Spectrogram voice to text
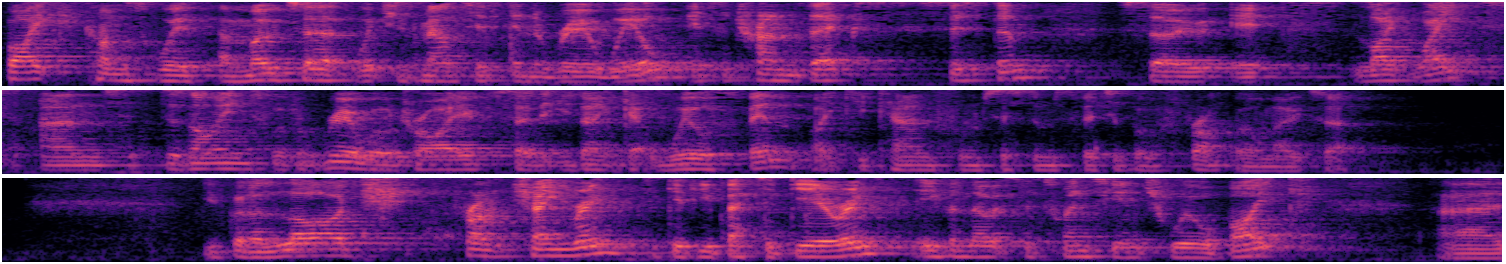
bike comes with a motor which is mounted in the rear wheel. It's a TranzX system. So it's lightweight and designed with a rear wheel drive so that you don't get wheel spin like you can from systems fitted with a front wheel motor. You've got a large front chainring to give you better gearing, even though it's a 20 inch wheel bike. Uh,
